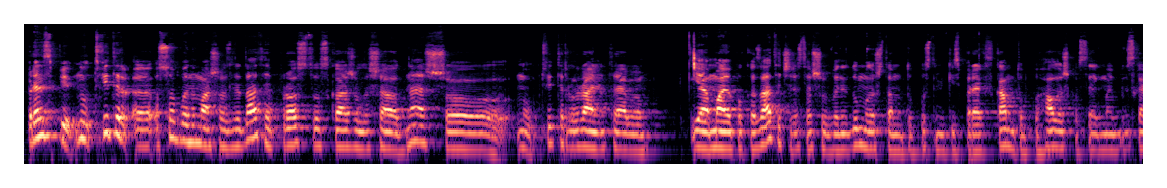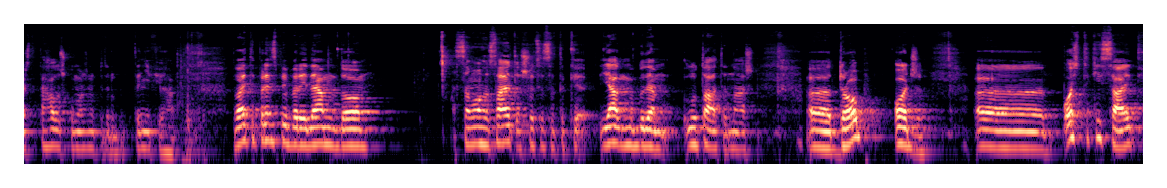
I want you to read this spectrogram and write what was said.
В принципі, ну, Твіттер особо нема що розглядати, просто скажу лише одне, що ну, Твіттер реально треба. Я маю показати через те, щоб ви не думали, що там, допустимо, якийсь проект скам, тобто галочка, все як має бути. Скажете, та галочку можна підробити. Та ніфіга. Давайте, в принципі, перейдемо до самого сайту, що це за таке, як ми будемо лутати наш е. Отже, е, ось такий сайт.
